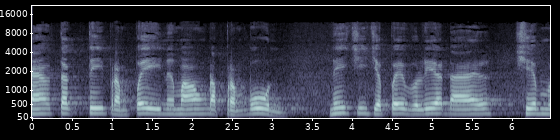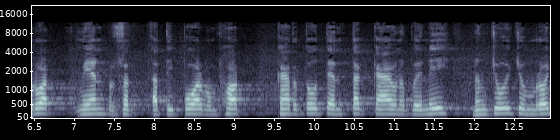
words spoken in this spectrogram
កែវទឹកទី7នៅម៉ោង19នេះជាពេលវេលាដែលឈាមរត់មានប្រសិទ្ធអតិពលបំផុត ការទទួលទានទឹកកែវនៅពេលនេះនឹងជួយជំរុញ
